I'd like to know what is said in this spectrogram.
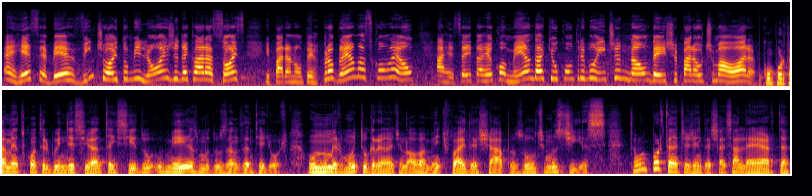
é receber 28 milhões de declarações e para não ter problemas com o leão, a Receita recomenda que o contribuinte não deixe para a última hora. O comportamento do contribuinte desse ano tem sido o mesmo dos anos anteriores. Um número muito grande, novamente, vai deixar para os últimos dias. Então é importante a gente deixar esse alerta,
